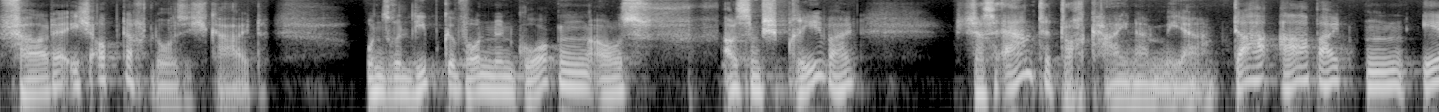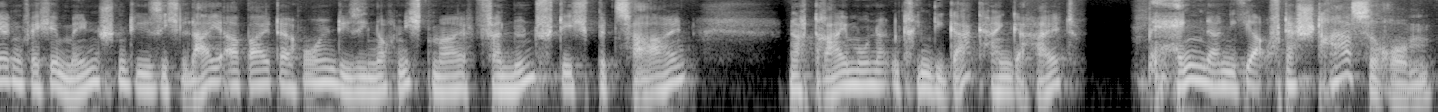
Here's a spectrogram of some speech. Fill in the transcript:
fördere ich Obdachlosigkeit. Unsere liebgewonnenen Gurken aus, aus dem Spreewald, das erntet doch keiner mehr. Da arbeiten irgendwelche Menschen, die sich Leiharbeiter holen, die sie noch nicht mal vernünftig bezahlen. Nach drei Monaten kriegen die gar kein Gehalt, hängen dann hier auf der Straße rum.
